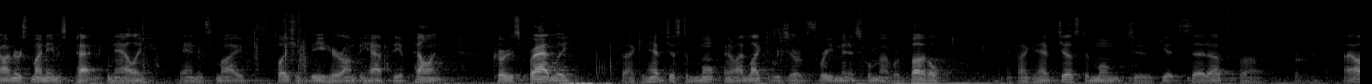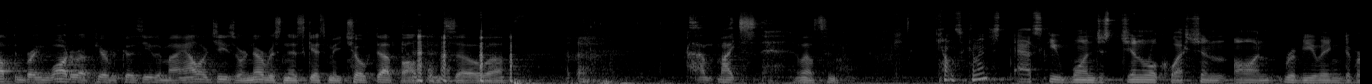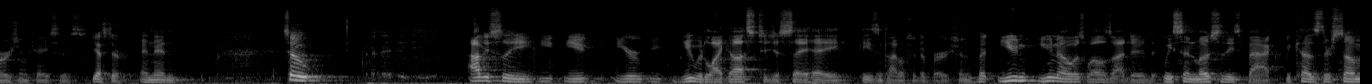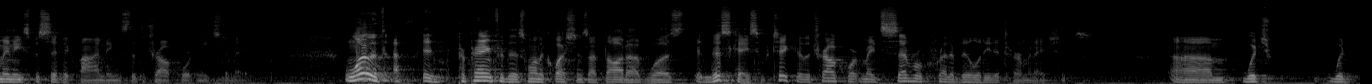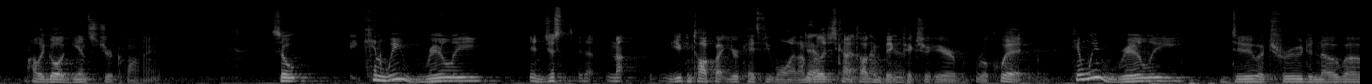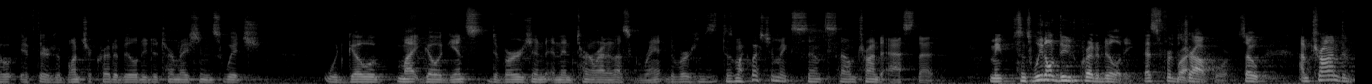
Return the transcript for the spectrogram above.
Honors. My name is Pat McNally, and it's my pleasure to be here on behalf of the appellant, Curtis Bradley. If I can have just a moment, I'd like to reserve three minutes for my rebuttal. If I can have just a moment to get set up. uh, I often bring water up here because either my allergies or nervousness gets me choked up often, so uh, I might, s- well, since Counsel, can I just ask you one just general question on reviewing diversion cases? yes, sir. And then, so, obviously, you, you, you're, you would like us to just say, hey, he's entitled to diversion. But you, you know as well as I do that we send most of these back because there's so many specific findings that the trial court needs to make. One of the, in preparing for this, one of the questions I thought of was, in this case in particular, the trial court made several credibility determinations, um, which would probably go against your client. So can we really, and just, uh, not, you can talk about your case if you want, I'm Yeah, really just kind of yeah, talking no, big yeah. picture here real quick. Can we really do a true de novo if there's a bunch of credibility determinations which would go, might go against diversion and then turn around and us grant diversions? Does my question make sense, how I'm trying to ask that? I mean, since we don't do credibility, that's for the Right. trial court. So I'm trying to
